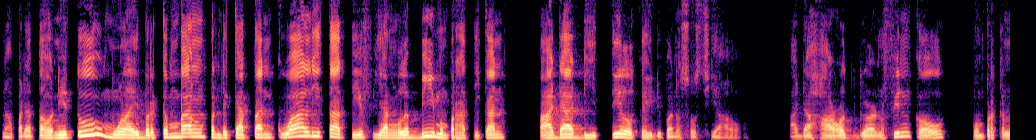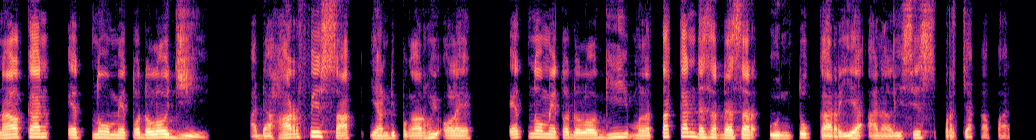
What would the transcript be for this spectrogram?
Nah, pada tahun itu mulai berkembang pendekatan kualitatif yang lebih memperhatikan pada detail kehidupan sosial. Ada Harold Garfinkel memperkenalkan etnometodologi ada Harvey Sack yang dipengaruhi oleh etnometodologi meletakkan dasar-dasar untuk karya analisis percakapan.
